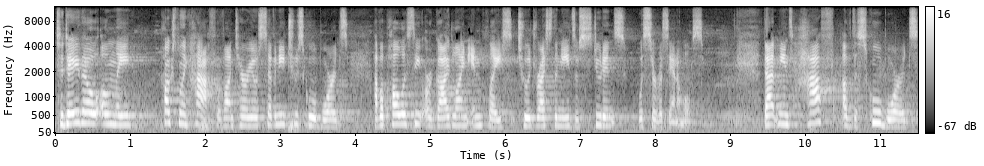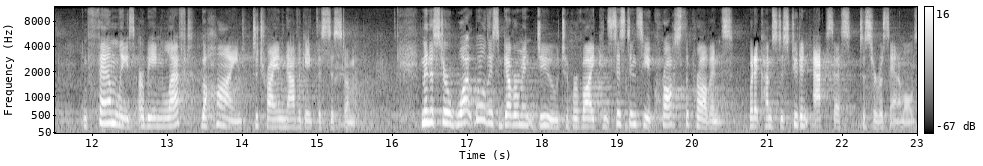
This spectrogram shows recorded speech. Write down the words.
Today, though, only approximately half of Ontario's 72 school boards have a policy or guideline in place to address the needs of students with service animals. That means half of the school boards and families are being left behind to try and navigate the system. Minister, what will this government do to provide consistency across the province when it comes to student access to service animals?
